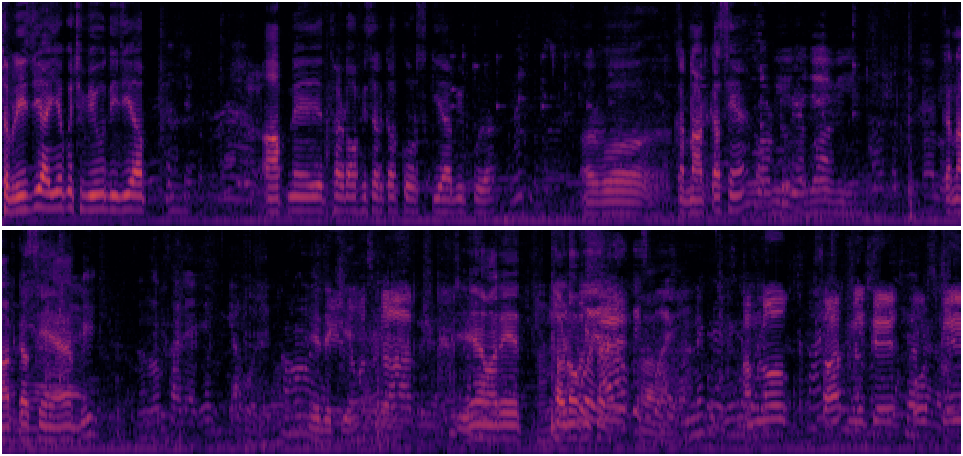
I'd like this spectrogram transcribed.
सबरीश जी आइए कुछ व्यू दीजिए आप। आपने ये थर्ड ऑफिसर का कोर्स किया अभी पूरा। और वो कर्नाटका से हैं? है कर्नाटका से हैं अभी। हो ये देखिए। ये हमारे थर्ड ऑफिसर हाँ। हम लोग साथ मिलके कोर्स के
